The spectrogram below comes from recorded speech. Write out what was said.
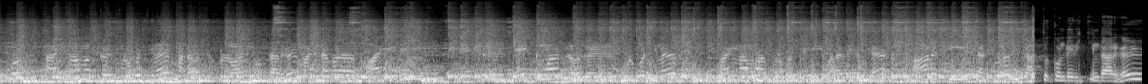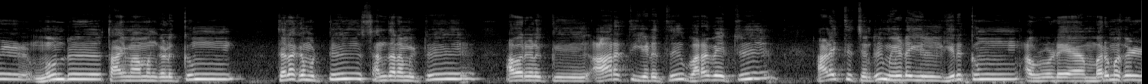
இப்போது தாய்மாமக்கள் குடும்பத்தினர் மண்டபத்திற்குள் நுழைந்து விட்டார்கள். மண்டப வாயிலில் திரு ஜெயக்குமார் அவர்கள் குடும்பத்தினர் தாய்மாமா குடும்பத்தை வரவேற்க ஆரத்தி தட்டுடன் காத்து கொண்டிருக்கின்றார்கள். மூன்று தாய்மாமன்களுக்கும் திலகமிட்டு சந்தனமிட்டு அவர்களுக்கு ஆரத்தி எடுத்து வரவேற்று அழைத்து சென்று மேடையில் இருக்கும் அவர்களுடைய மருமகள்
